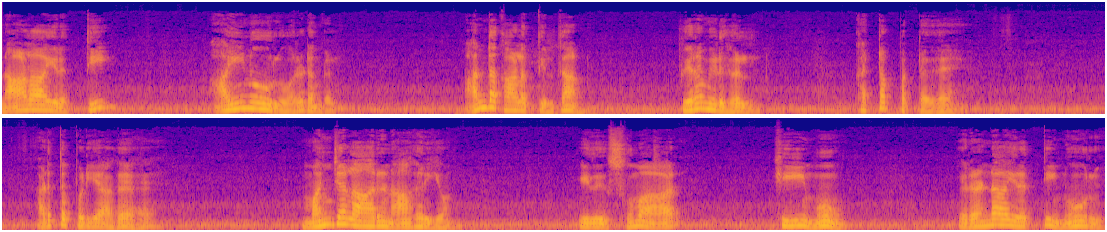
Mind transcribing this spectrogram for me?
நாலாயிரத்தி ஐநூறு வருடங்கள். அந்த காலத்தில்தான் பிரமிடுகள் கட்டப்பட்டது அடுத்தபடியாக மஞ்சள் ஆறு நாகரிகம். இது சுமார் கிமு ரெண்டாயிரத்தி நூறு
